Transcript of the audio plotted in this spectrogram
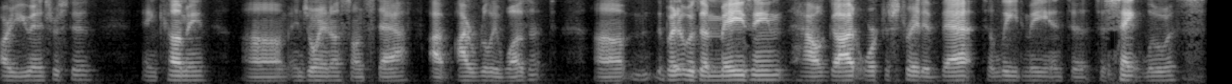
Are you interested in coming um, and joining us on staff? I, I really wasn't. Um, but it was amazing how God orchestrated that to lead me into to St. Louis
